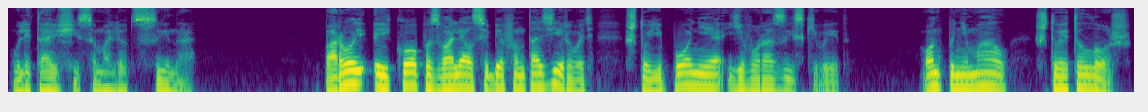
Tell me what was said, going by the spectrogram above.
улетающий самолет сына. Порой Эйко позволял себе фантазировать, что Япония его разыскивает. Он понимал, что это ложь.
